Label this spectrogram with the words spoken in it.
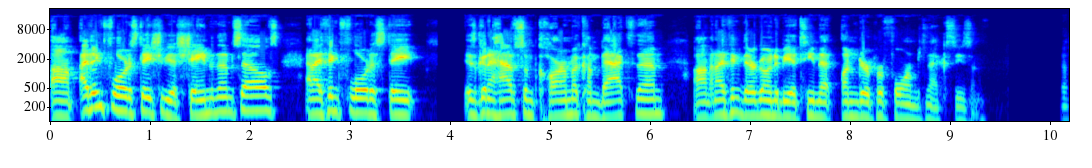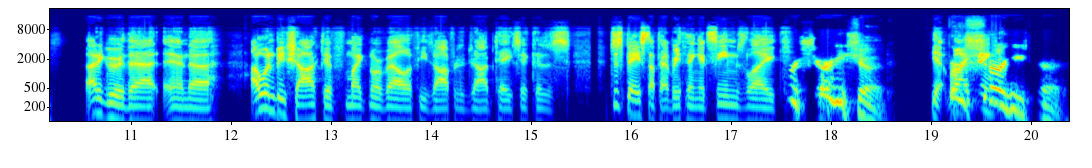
Um, I think Florida State should be ashamed of themselves, and I think Florida State is going to have some karma come back to them. Um, and I think they're going to be a team that underperforms next season. Yes. I'd agree with that, and uh, I wouldn't be shocked if Mike Norvell, if he's offered a job, takes it because just based off everything, it seems like for sure he should. Yeah, for sure he should.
